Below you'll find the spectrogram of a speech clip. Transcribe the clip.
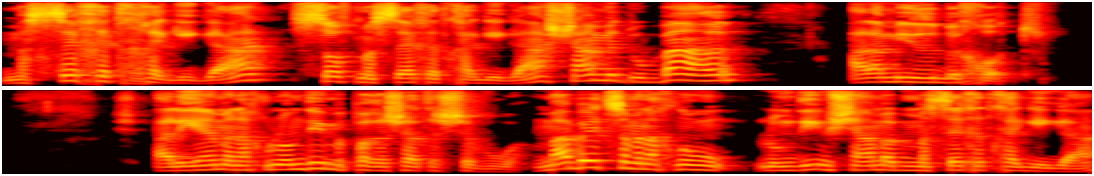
מסכת חגיגה, סוף מסכת חגיגה, שם מדובר על המזבחות. עליהם אנחנו לומדים בפרשת השבוע. מה בעצם אנחנו לומדים שם במסכת חגיגה?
